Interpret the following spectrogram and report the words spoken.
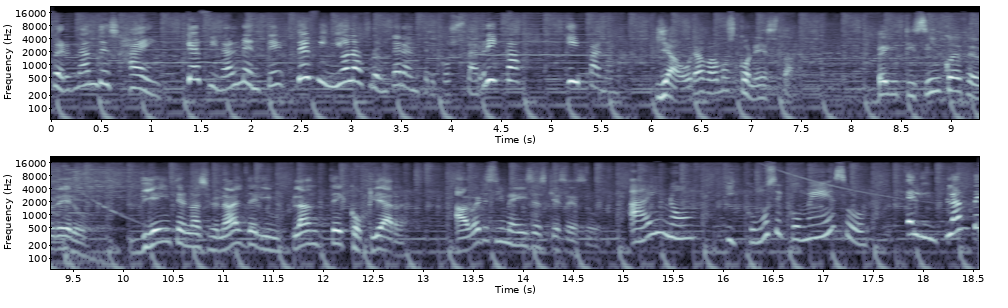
Fernández Jaén, que finalmente definió la frontera entre Costa Rica y Panamá. Y ahora vamos con esta. 25 de febrero, Día Internacional del Implante Coclear. A ver si me dices qué es eso. Ay, no. ¿Y cómo se come eso? El implante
